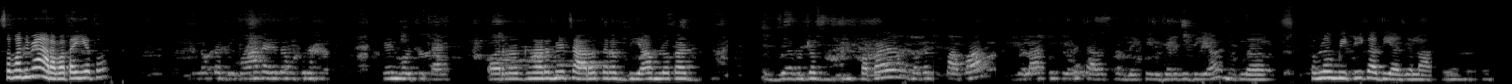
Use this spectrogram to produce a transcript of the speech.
समझ में आ रहा बताइए तो। दिमाग एकदम पूरा हो चुका है। और घर में चारों तरफ़ दिया हम लोग का। मतलब पापा मतलब पापा जला चुके हैं चारों तरफ़ देखिए इधर भी दिया मतलब हम लोग मिट्टी का दिया जलाते हैं।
